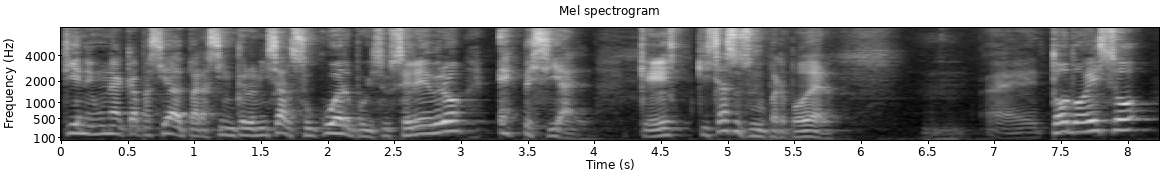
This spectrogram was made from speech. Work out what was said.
tiene una capacidad para sincronizar su cuerpo y su cerebro especial, que es quizás su superpoder. Eh, todo eso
